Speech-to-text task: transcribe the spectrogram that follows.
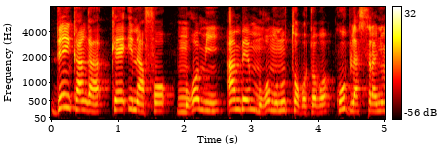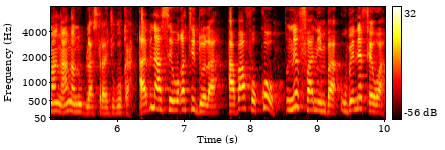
den in kan ka kɛ i n'a fɔ mɔgɔ min an bɛ mɔgɔ minnu tɔbɔtɔbɔ k'u bila sira ɲuman kan an ka n'u bila sira jugu kan a bɛna se wagati dɔ la a b'a fɔ ko ne fa nin ba u bɛ ne fɛ wa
